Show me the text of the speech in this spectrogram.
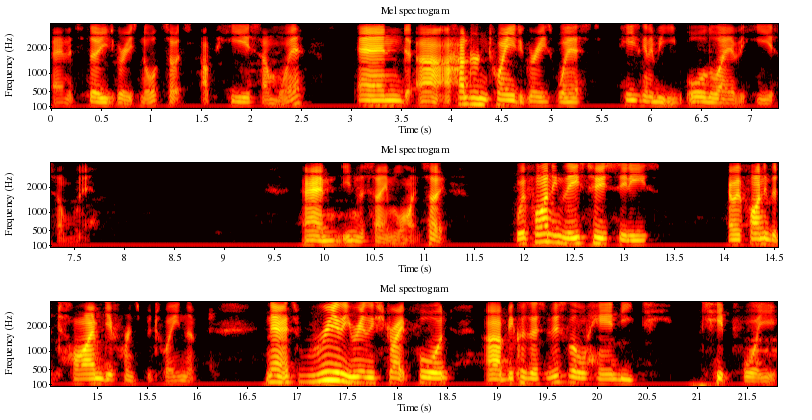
and it's 30 degrees north, so it's up here somewhere and uh, 120 degrees west, he's going to be all the way over here somewhere. And in the same line. So we're finding these two cities and we're finding the time difference between them. Now it's really, really straightforward uh, because there's this little handy tip for you.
